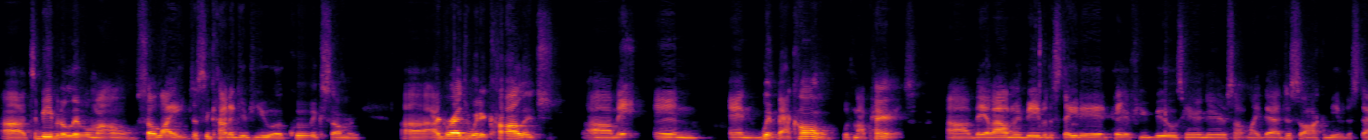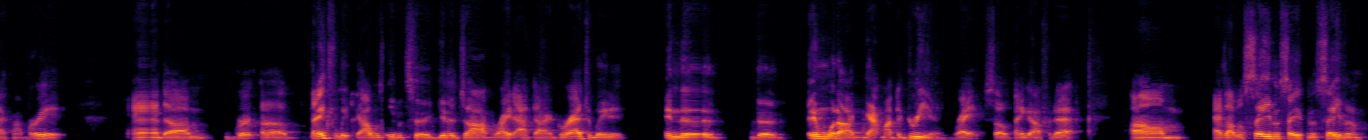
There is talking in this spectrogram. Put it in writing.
uh, to be able to live on my own. So, like, just to kind of give you a quick summary, uh, I graduated college um, and and went back home with my parents. Uh, they allowed me to be able to stay there, pay a few bills here and there, something like that, just so I can be able to stack my bread. And um, uh, thankfully, I was able to get a job right after I graduated in the the in what I got my degree in. Right, so thank God for that. Um, as I was saving, saving, saving,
